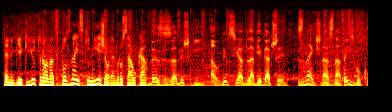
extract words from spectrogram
Ten bieg jutro nad poznańskim jeziorem Rusałka. Bez zadyszki. Audycja dla biegaczy. Znajdź nas na Facebooku.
